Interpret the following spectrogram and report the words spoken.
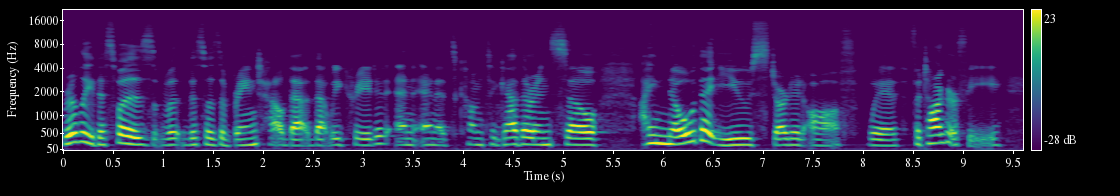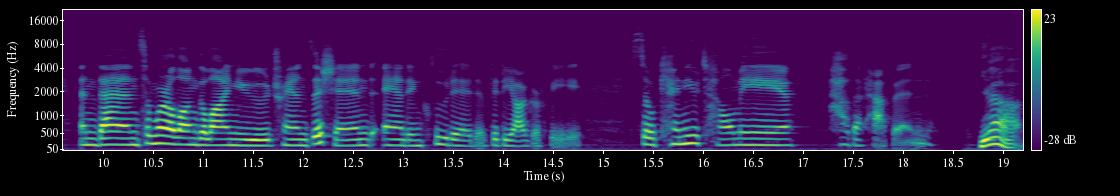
really, this was this was a brainchild that that we created, and and it's come together. And so, I know that you started off with photography, and then somewhere along the line you transitioned and included videography. So, can you tell me how that happened? Yeah.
